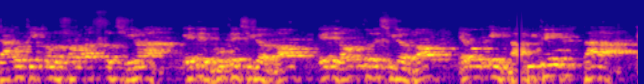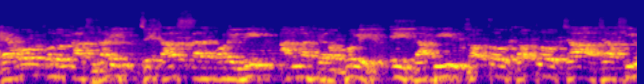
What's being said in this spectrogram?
জাগতিক কোনো সমরাস্ত্র ছিল না। এদের মুখে ছিল রব, এদের অন্তরে ছিল রব, এবং এই দাবিতে তারা এমন কোন কাজ নাই যে কাজ তারা করেননি। আল্লাহকে বলে, এই দাবির যত যত যা যা ছিল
